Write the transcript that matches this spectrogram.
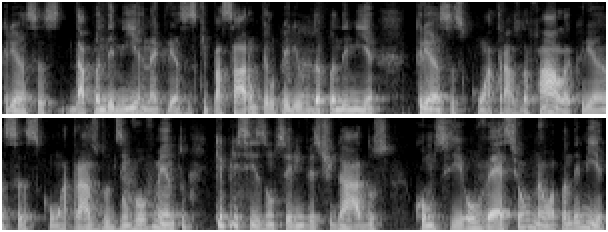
crianças da pandemia, né? crianças que passaram pelo período uhum. da pandemia, crianças com atraso da fala, crianças com atraso do desenvolvimento, que precisam ser investigados como se houvesse ou não a pandemia.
